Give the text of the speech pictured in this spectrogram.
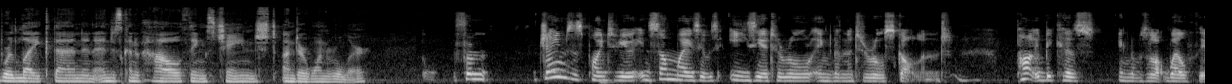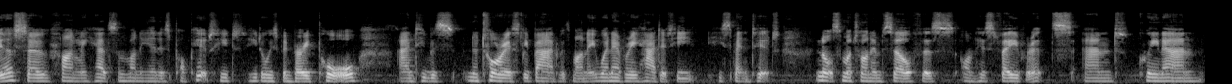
were like then and, and just kind of how things changed under one ruler. From James's point of view, in some ways it was easier to rule England than to rule Scotland. Partly because England was a lot wealthier, so finally he had some money in his pocket. He'd, he'd always been very poor, and he was notoriously bad with money. Whenever he had it, he, he spent it, not so much on himself as on his favourites. And Queen Anne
